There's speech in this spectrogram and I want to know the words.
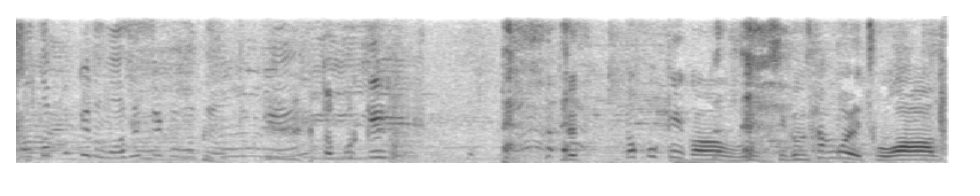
같아. 아 떡볶이도 맛있을 것 같아. 어떡해? 떡볶이? 근데 떡볶이가 우리 지금 산 거에 조합이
